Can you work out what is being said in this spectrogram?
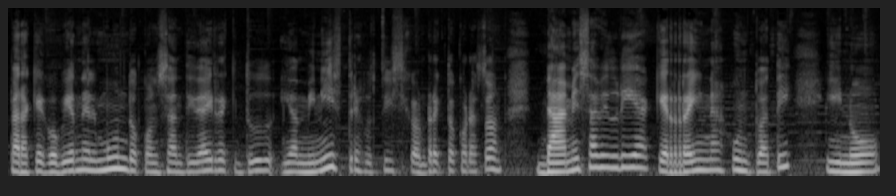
para que gobierne el mundo con santidad y rectitud y administre justicia con recto corazón. Dame sabiduría que reina junto a ti y no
